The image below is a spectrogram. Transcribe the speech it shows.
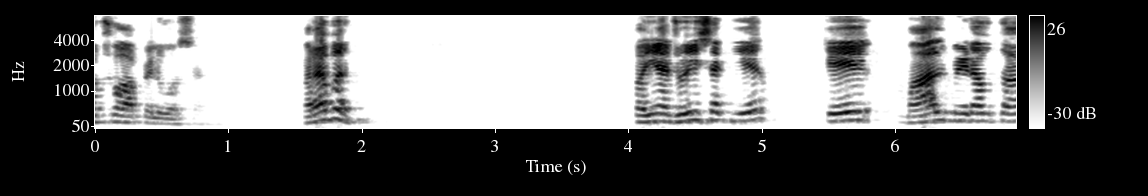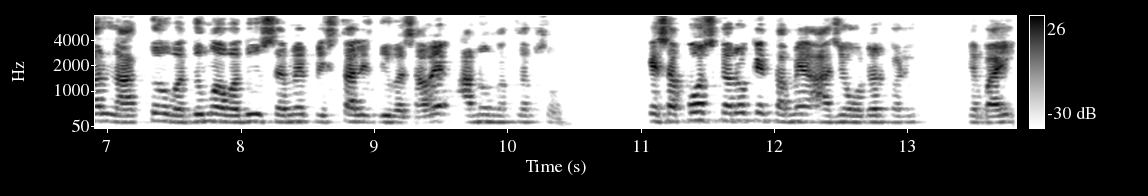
ઓછો આપેલું હશે. બરાબર? તો અહીંયા જોઈ શકીએ કે માલ મેળવતા લાગતો વધુમાં વધુ સમય પિસ્તાલીસ દિવસ. હવે આનો મતલબ શું? કે સપોઝ કરો કે તમે આજે ઓર્ડર કર્યો કે ભાઈ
